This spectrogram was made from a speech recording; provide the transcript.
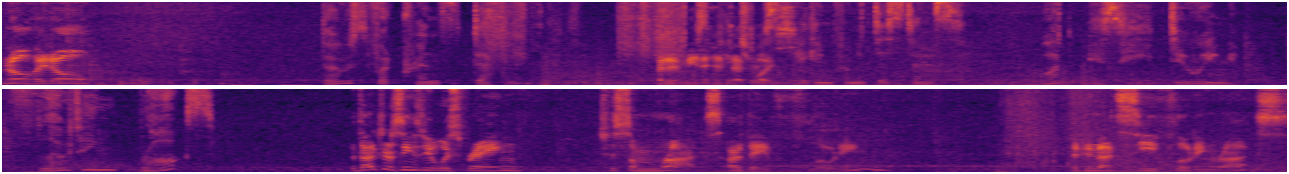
No, they don't. Those footprints definitely. I didn't mean to hit that twice. taken from a distance. What is he doing? Floating rocks? The doctor seems to be whispering to some rocks. Are they floating? I do not see floating rocks.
